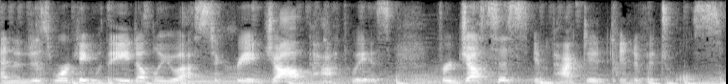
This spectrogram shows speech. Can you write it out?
and it is working with AWS to create job pathways for justice impacted individuals.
